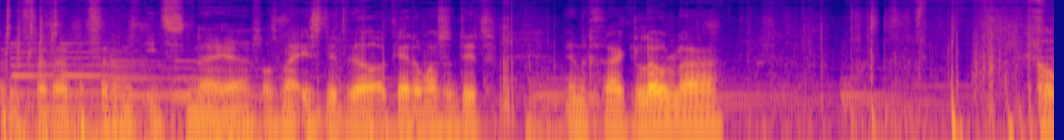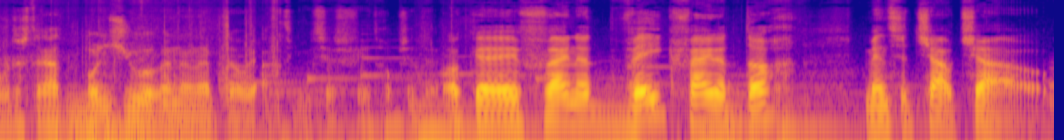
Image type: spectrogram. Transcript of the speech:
Ik verder, heb verder nog iets? Nee, hè? volgens mij is dit wel. Oké, dan was het dit. En dan ga ik Lola over de straat bonjour en dan heb ik alweer 1846 op zitten. Oké, fijne week, fijne dag. Mensen, ciao, ciao.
